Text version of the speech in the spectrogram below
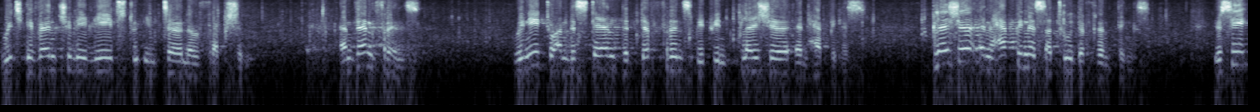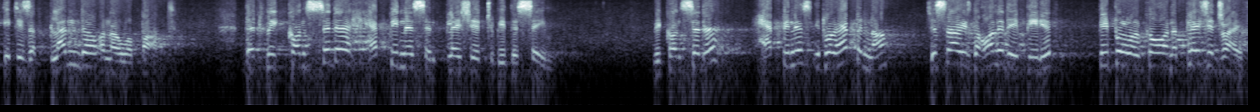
which eventually leads to internal friction. And then, friends, we need to understand the difference between pleasure and happiness. Pleasure and happiness are two different things. You see, it is a blunder on our part that we consider happiness and pleasure to be the same. We consider happiness, it will happen now. Just now is the holiday period. People will go on a pleasure drive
